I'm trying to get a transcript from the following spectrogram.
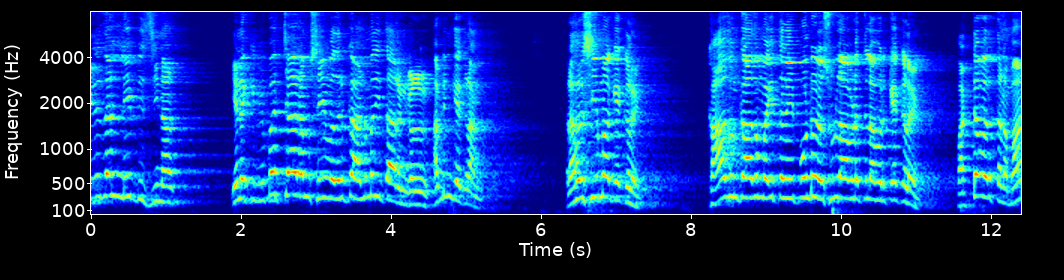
இதன் லீ எனக்கு விபச்சாரம் செய்வதற்கு அனுமதி தாருங்கள் அப்படின்னு கேட்குறாங்க ரகசியமாக கேட்கல காதும் காதும் வைத்ததை போன்று ரசுல்லாவிடத்தில் அவர் கேட்கல பட்டவர்த்தனமா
